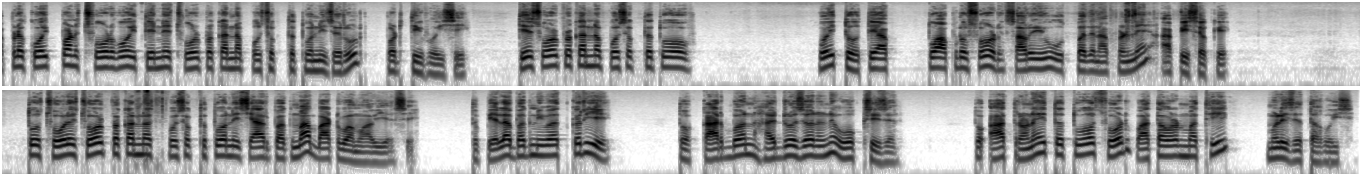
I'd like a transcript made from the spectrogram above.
આપણે કોઈ પણ છોડ હોય તેને છોડ પ્રકારના પોષક તત્વોની જરૂર પડતી હોય છે. તે છોડ પ્રકારના પોષક તત્વો હોય તો તે આપ, તો આપણો છોડ સારું એવું ઉત્પાદન આપણને આપી શકે. તો છોડે છોડ પ્રકારના પોષક તત્વોને ચાર ભાગમાં બાંટવામાં આવ્યા છે. તો પહેલા ભાગની વાત કરીએ તો કાર્બન, હાઇડ્રોજન અને ઓક્સિજન. તો આ ત્રણેય તત્વો છોડ વાતાવરણમાંથી મળી જતા હોય છે.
